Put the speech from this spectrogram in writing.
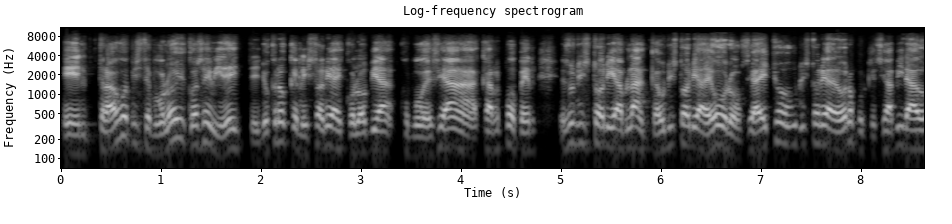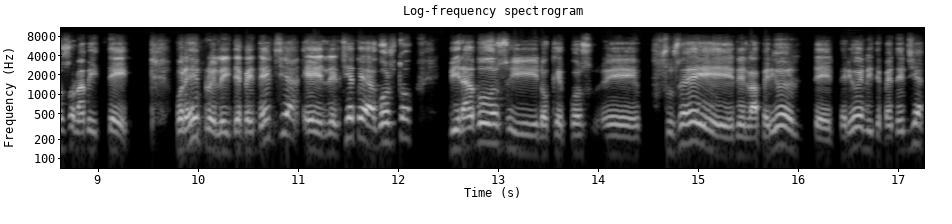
El trabajo epistemológico es evidente. Yo creo que la historia de Colombia, como decía Karl Popper, es una historia blanca, una historia de oro. Se ha hecho una historia de oro porque se ha mirado solamente, por ejemplo, en la independencia, en el 7 de agosto, miramos y lo que pues, eh, sucede en el periodo del, periodo de la independencia,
